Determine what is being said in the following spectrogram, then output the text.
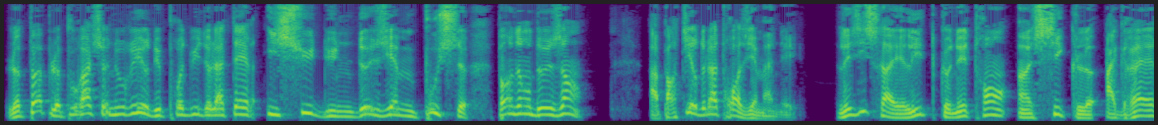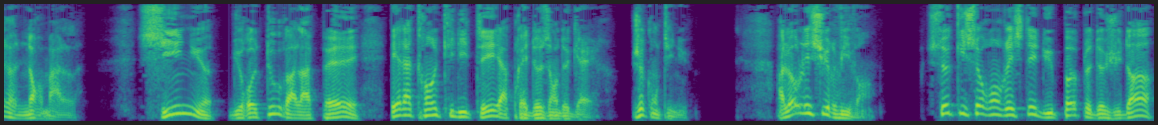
le peuple pourra se nourrir du produit de la terre issu d'une deuxième pousse pendant deux ans. À partir de la troisième année, les Israélites connaîtront un cycle agraire normal, signe du retour à la paix et à la tranquillité après deux ans de guerre. Je continue. Alors les survivants, ceux qui seront restés du peuple de Juda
